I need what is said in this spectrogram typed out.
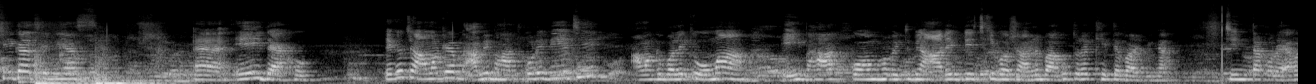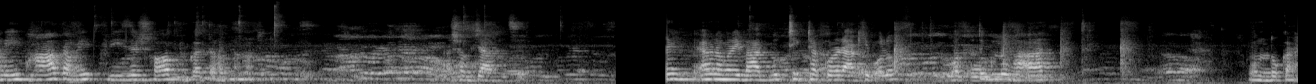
ঠিক আছে, নিয়ে আসছি। হ্যাঁ এই দেখো দেখেছ? আমাকে আমি ভাত করে দিয়েছি। আমাকে বলে কি, ওমা, এই ভাত কম হবে, তুমি আরেক ডেচকি বসো। আমি বাবু, তোরা খেতে পারবি না। চিন্তা করে, এখন এই ভাত আমি ফ্রিজে সব ঢুকাতে হবে আমার সব যাচ্ছে। এখন আমার এই ভাত বুট ঠিকঠাক করে রাখি, বলো? কতগুলো ভাত? অন্ধকার।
